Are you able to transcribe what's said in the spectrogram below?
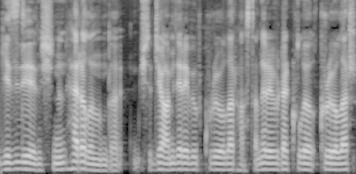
gezi direnişinin her alanında işte camide revir kuruyorlar, hastanede revirler kuruyorlar.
